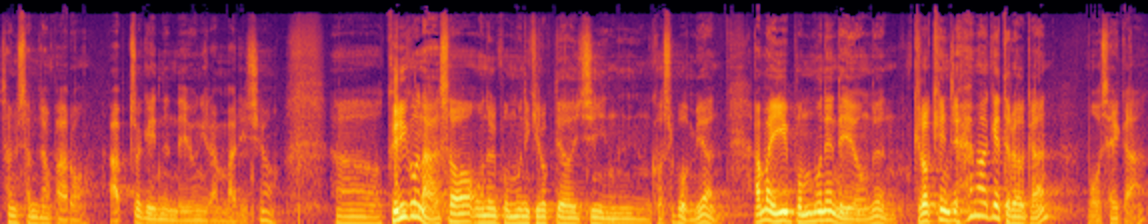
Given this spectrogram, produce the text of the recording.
33장 바로 앞쪽에 있는 내용이란 말이죠. 어, 그리고 나서 오늘 본문이 기록되어 있는 것을 보면 아마 이 본문의 내용은 그렇게 이제 회막에 들어간 모세가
